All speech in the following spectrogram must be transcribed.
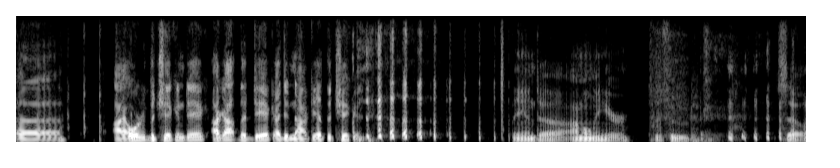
Uh, I ordered the chicken dick. I got the dick. I did not get the chicken. and uh, I'm only here for food. So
